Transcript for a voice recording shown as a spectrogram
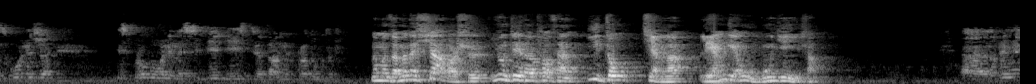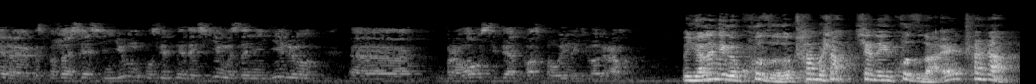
руководство бизнес-колледжа испробовали на себе действие данных продуктов. 那么咱们的夏老师用这套套餐一周减了两点五公斤以上。 Э, Например, э, госпожа Ся Синьюн после этой схемы за неделю э, брала у себя 2,5 килограмма. 那原来那个裤子都穿不上，现在裤子的哎穿上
